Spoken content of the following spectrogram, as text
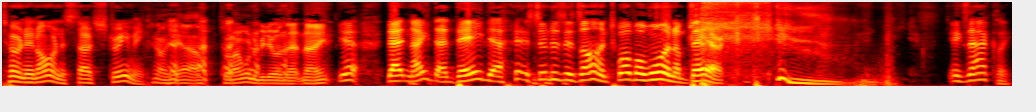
turn it on and start streaming. Oh yeah, that's what I want to be doing that night. Yeah, that night, that day, that, as soon as it's on, 1201, I'm there. Exactly.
